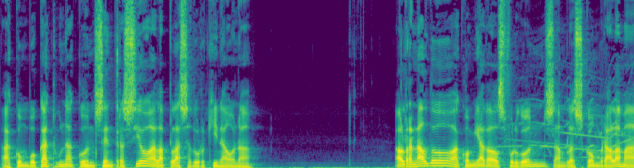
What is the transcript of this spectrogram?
ha convocat una concentració a la plaça d'Urquinaona. El Renaldo acomiada els furgons amb l'escombra a la mà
